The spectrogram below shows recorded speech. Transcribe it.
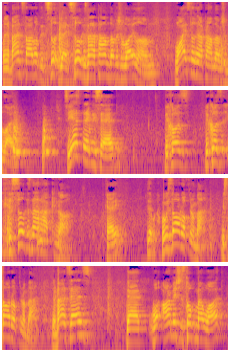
when the Ramban started off that silk, that silk is not a problem Davar Shalayla, why is silk not a problem Davar Shalayla? So yesterday we said because because, because silk is not hakna. Okay? When we start off the Ramban, we start off the Ramban. The Ramban says that what Mishnah is talking about what?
